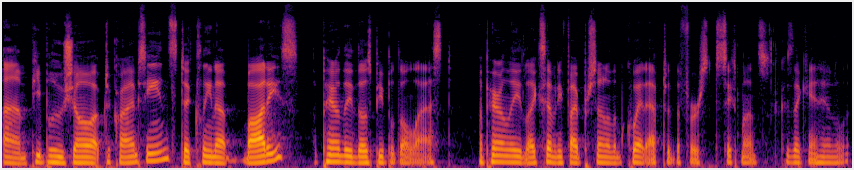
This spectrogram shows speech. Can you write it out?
um, people who show up to crime scenes to clean up bodies, apparently those people don't last. Apparently, like 75% of them quit after the first six months because they can't handle it.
